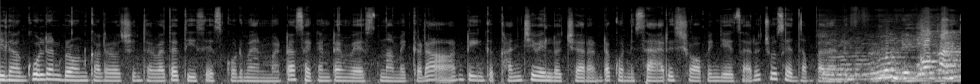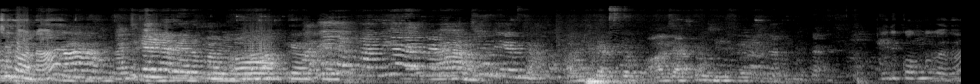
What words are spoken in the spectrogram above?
ఇలా గోల్డెన్ బ్రౌన్ కలర్ వచ్చిన తర్వాత తీసేసుకోవడమే అనమాట సెకండ్ టైం వేస్తున్నాం ఇక్కడ. ఆంటీ ఇంకా కంచి వెళ్ళొచ్చారంట. కొన్ని శారీస్ షాపింగ్ చేశారు. చూసేద్దాం పదండి. ఓ కంచిలోనా? Okay okay. ఇది కొంగు కదా?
